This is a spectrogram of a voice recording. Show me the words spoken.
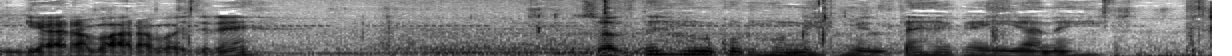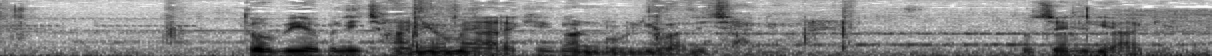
ग्यारह बारह बज रहे हैं। तो चलते हैं उनको ढूँढने, मिलते हैं कहीं या नहीं। तो अभी अपनी छानियों में आ रखी गंडोली वाली छानियों में। तो चलिए आगे।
